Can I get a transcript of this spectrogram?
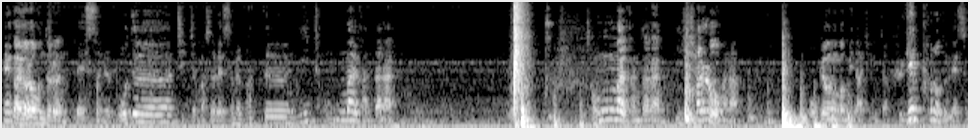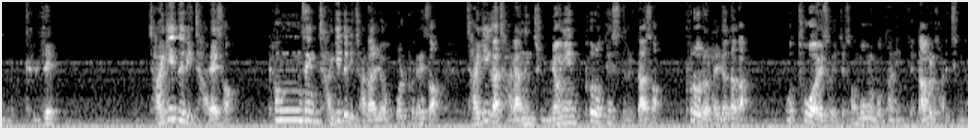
그러니까 여러분들은 레슨을 보든 직접 가서 레슨을 받든 이 정말 간단한 정말 간단한 이 샬로 하나 못 배우는 겁니다 진짜. 그게 프로들 레슨이에요. 그게. 자기들이 잘해서 평생 자기들이 잘하려고 골프를 해서 자기가 잘하는 증명인 프로 테스트를 따서 프로를 하려다가 어, 투어에서 이제 성공을 못하니 이제 남을 가르친다.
